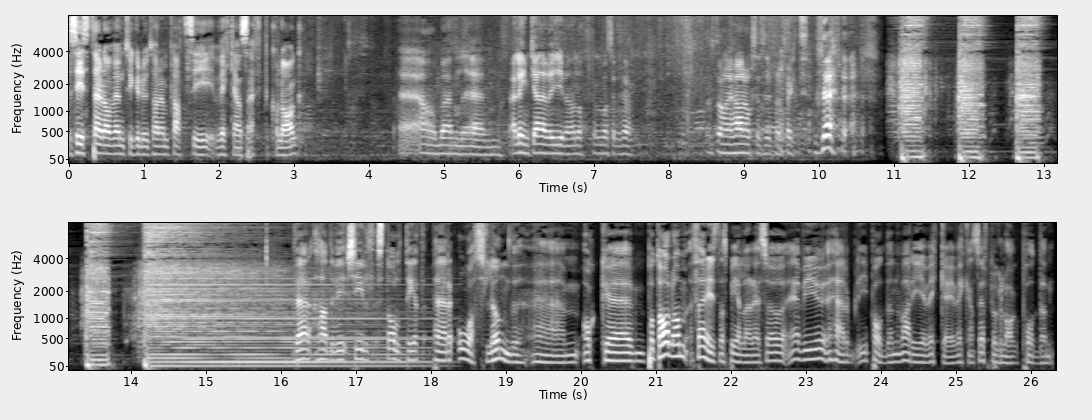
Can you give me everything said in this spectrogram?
Till sist här då, vem tycker du tar en plats i veckans FBK-lag? Eh, ja, men äh, Linkan är väl given ändå, det måste jag säga. Nu står han ju här också, så det är perfekt. Där hade vi Kils stolthet Per Åslund. Ehm, och eh, på tal om Färjestad-spelare så är vi ju här i podden varje vecka i veckans FBK-lag-podden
